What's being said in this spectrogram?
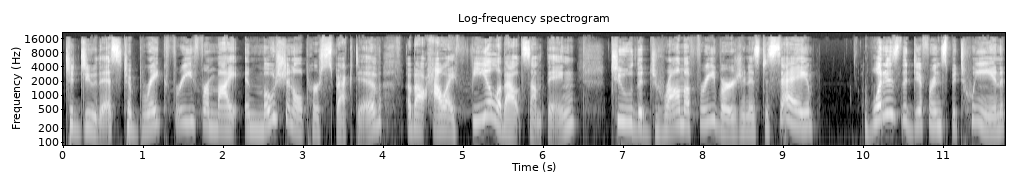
to do this, to break free from my emotional perspective about how I feel about something to the drama free version, is to say, what is the difference between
